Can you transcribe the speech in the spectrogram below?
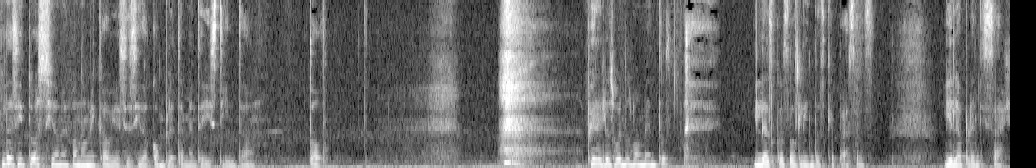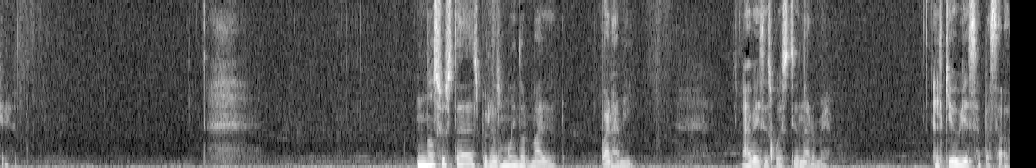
la situación económica hubiese sido completamente distinta. Todo. Pero los buenos momentos y las cosas lindas que pasas y el aprendizaje. No sé ustedes, pero es muy normal para mí a veces cuestionarme el que hubiese pasado.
